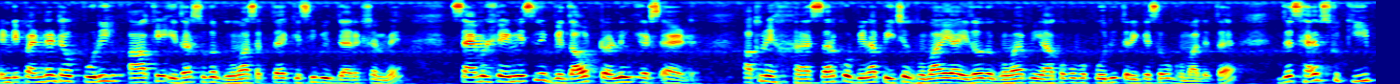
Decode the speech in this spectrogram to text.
इंडिपेंडेंट है, वो पूरी आँखें इधर से उधर घुमा सकता है किसी भी डायरेक्शन में simultaneously without turning its head अपने सर को बिना पीछे घुमाए या इधर उधर घुमाए अपनी आँखों को वो पूरी तरीके से वो घुमा लेता है। This helps to keep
